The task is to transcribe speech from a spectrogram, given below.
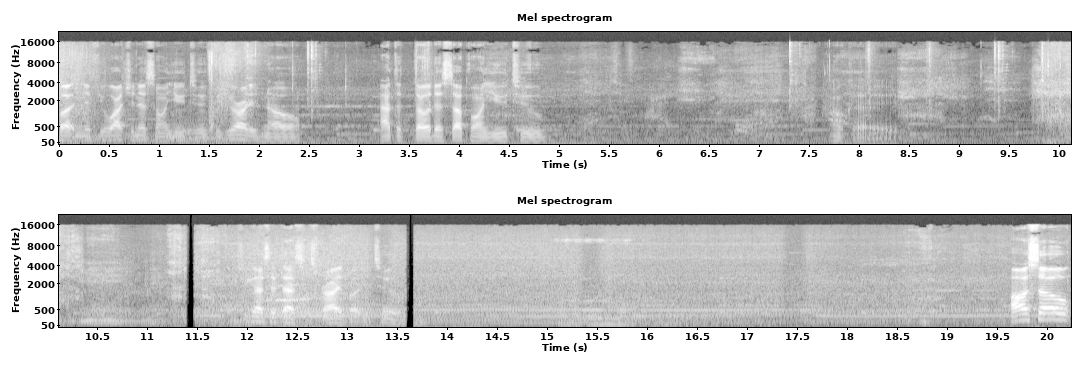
button if you're watching this on YouTube, because you already know I have to throw this up on YouTube. Okay. So you guys hit that subscribe button too. Also,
